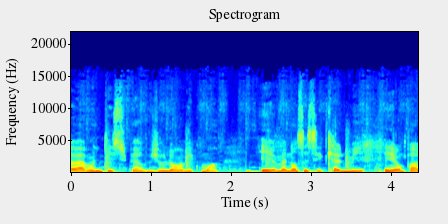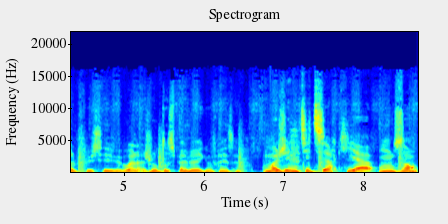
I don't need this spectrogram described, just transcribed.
euh, avant, il était super violent avec moi. Et maintenant, ça s'est calmé et on parle plus. Et voilà, je m'entends super bien avec mes frères et sœurs. Moi, j'ai une petite sœur qui a 11 ans.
